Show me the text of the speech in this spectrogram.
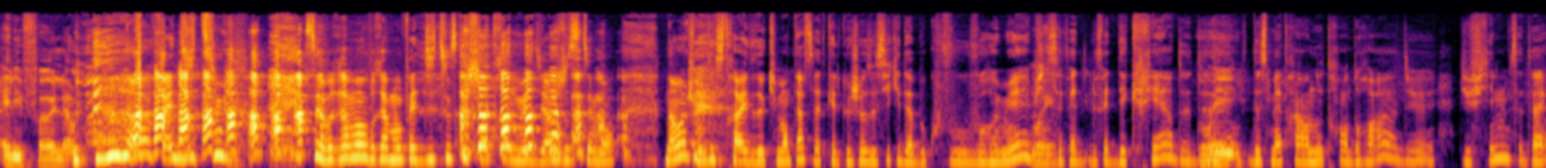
Elle est folle. Non, pas du tout. C'est vraiment, vraiment pas du tout ce que je suis en train de me dire, justement. Non, je me dis que ce travail de documentaire, ça doit être quelque chose aussi qui doit beaucoup vous, vous remuer. Et puis, Oui. fait- le fait d'écrire, de, de, Oui. de se mettre à un autre endroit du, du film, ça doit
